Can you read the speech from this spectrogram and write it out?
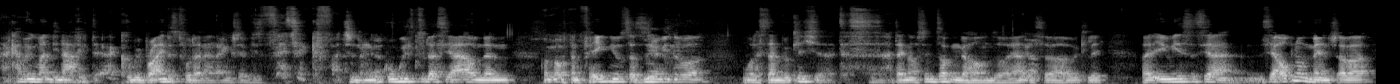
da kam irgendwann die Nachricht, äh, Kobe Bryant ist tot, dann reingestellt, wie, das ist ja Quatsch, und dann Ja. googelst du das ja und dann kommen auch dann Fake News, das ist Ja. irgendwie nur, wo das dann wirklich, äh, das hat einen aus den Socken gehauen, so, ja, Ja. das war wirklich, weil irgendwie ist es ja, ist ja auch nur ein Mensch, aber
